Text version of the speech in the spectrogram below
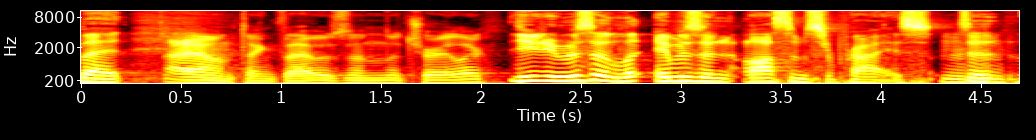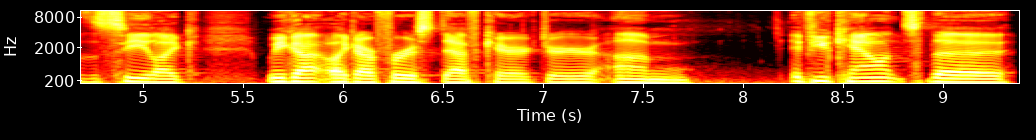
But I don't think that was in the trailer. dude, it was a, it was an awesome surprise to see like we got like our first deaf character. Um, if you count the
